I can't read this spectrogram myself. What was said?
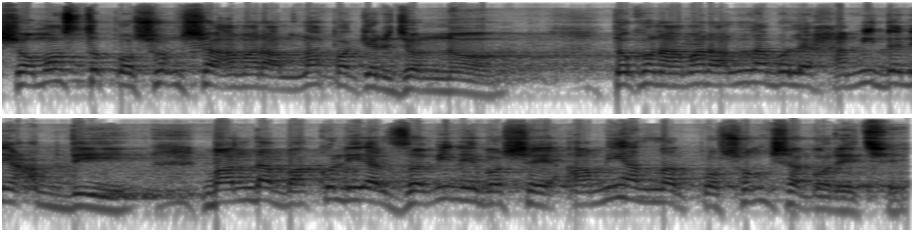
সমস্ত প্রশংসা আমার আল্লাহ পাকের জন্য। তখন আমার আল্লাহ বলে, হামিদানি আব্দি, বান্দা বাকুলিয়ার জমিনে বসে আমি আল্লাহর প্রশংসা করেছে।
